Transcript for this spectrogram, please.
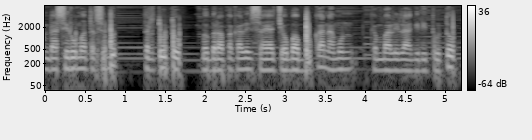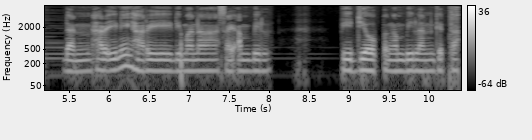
pondasi rumah tersebut tertutup. Beberapa kali saya coba buka namun kembali lagi ditutup dan hari ini hari di mana saya ambil video pengambilan getah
